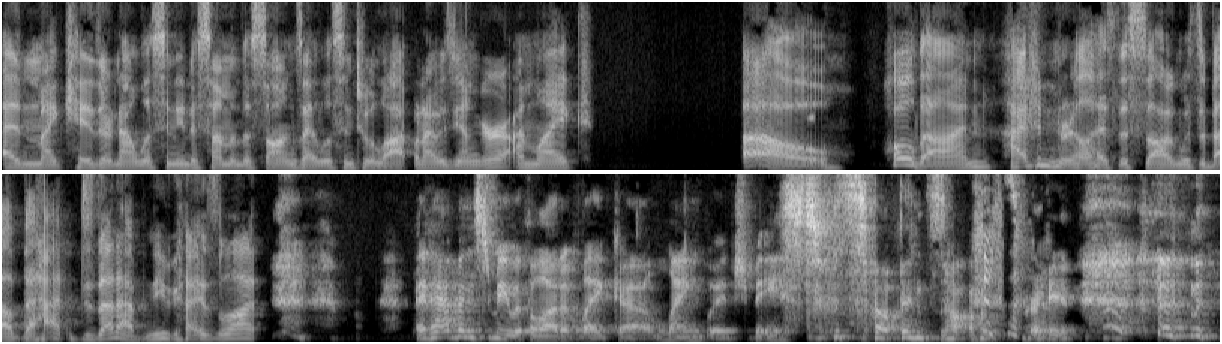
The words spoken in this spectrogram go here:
and my kids are now listening to some of the songs I listened to a lot when I was younger, I'm like, oh, hold on. I didn't realize this song was about that. Does that happen to you guys a lot? It happens to me with a lot of like uh, language based stuff in songs, right?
